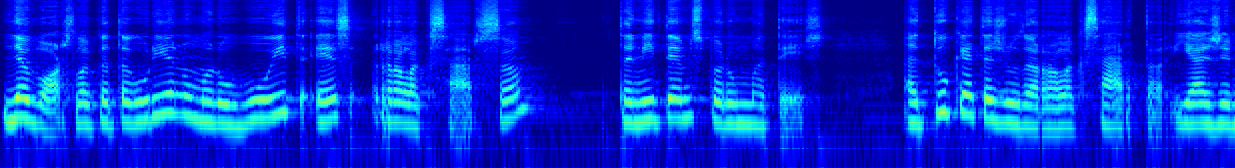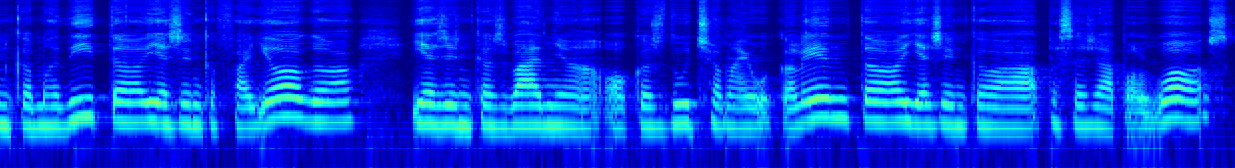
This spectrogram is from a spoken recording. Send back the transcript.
Llavors, la categoria número 8 és relaxar-se, tenir temps per un mateix. A tu què t'ajuda a relaxar-te? Hi ha gent que medita, hi ha gent que fa ioga, hi ha gent que es banya o que es dutxa amb aigua calenta, hi ha gent que va a passejar pel bosc.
